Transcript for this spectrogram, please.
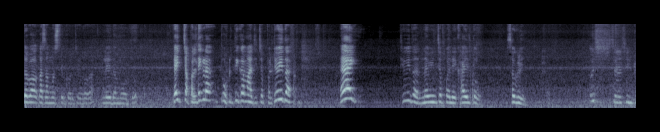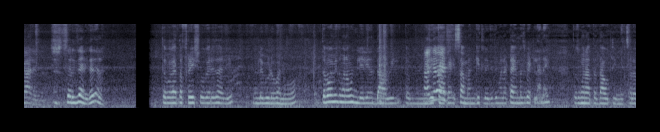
तर बघा कसा मस्ती करतोय बघा. लय दमवतो. हे चप्पल तिकडं तोडती का माझी चप्पल? ठेव इथं. हे ठेव इथं. नवीन चप्पल आहे खाईल तो. सगळी. सर्दी झाली का त्याला? तर बघा आता फ्रेश वगैरे झाली. म्हणलं व्हिडिओ बनवू. तर बघा मी तुम्हाला म्हणलेली ना दावील तर म्हणजे काय काय सामान घेतले ते मला टाइमच भेटला नाही. तर तुम्हाला आता दावते मी. चला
